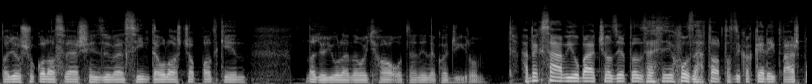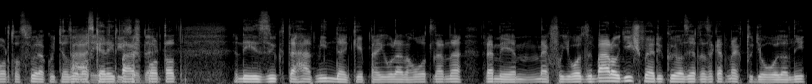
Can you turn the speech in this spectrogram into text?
Nagyon sok olasz versenyzővel, szinte olasz csapatként nagyon jó lenne, hogyha ott lennének a Giro-n. Hát meg Szávio bácsi azért az hozzátartozik a kerékpásporthoz, főleg, hogyha az Pár olasz kerékpásportot nézzük, tehát mindenképpen jó lenne, ha ott lenne. Remélem meg fogja oldani. Bár ahogy ismerjük, ő azért ezeket meg tudja oldani,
